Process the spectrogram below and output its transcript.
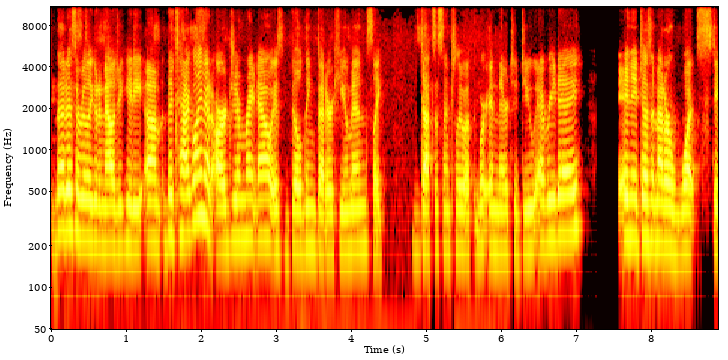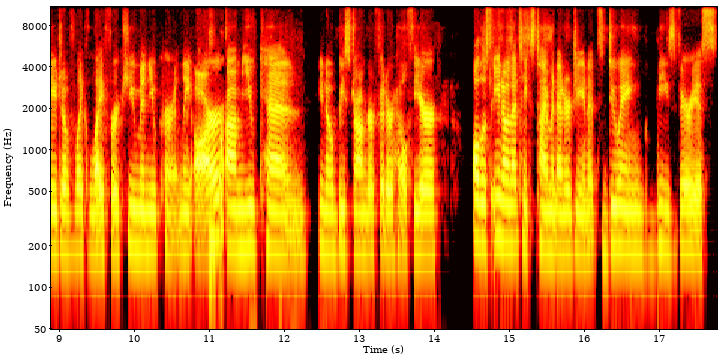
That is a really good analogy, Katie. Um, the tagline at our gym right now is building better humans. Like that's essentially what we're in there to do every day. And it doesn't matter what stage of like life or human you currently are. Um, you can, you know, be stronger, fitter, healthier, all those, you know, and that takes time and energy. And it's doing these various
